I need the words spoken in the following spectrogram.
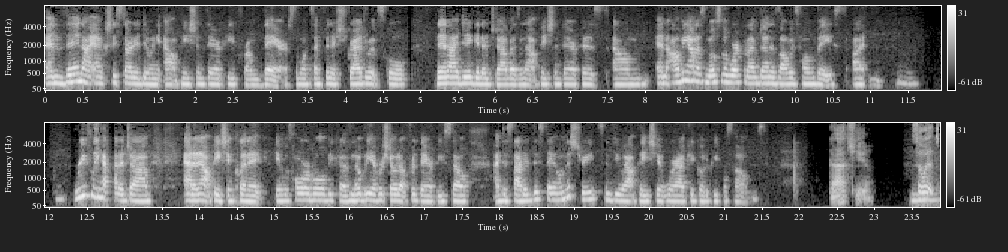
And then I actually started doing outpatient therapy from there. So once I finished graduate school, then I did get a job as an outpatient therapist. Um, and I'll be honest, most of the work that I've done is always home based. I briefly had a job at an outpatient clinic. It was horrible because nobody ever showed up for therapy. So I decided to stay on the streets and do outpatient where I could go to people's homes. Got you. So it,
